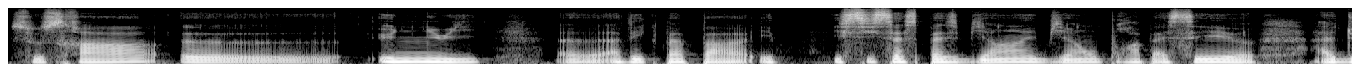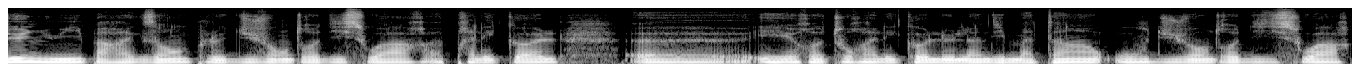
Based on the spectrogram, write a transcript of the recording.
ce sera une nuit avec papa. Et, si ça se passe bien, eh bien on pourra passer à deux nuits, par exemple, du vendredi soir après l'école et retour à l'école le lundi matin ou du vendredi soir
